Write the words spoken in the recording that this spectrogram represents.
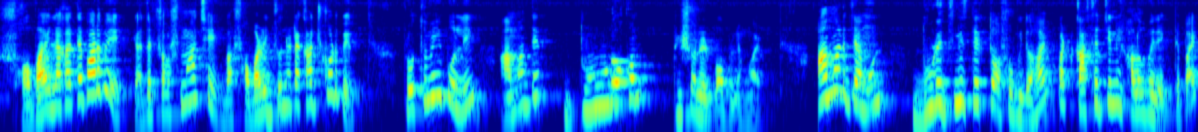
সবাই লাগাতে পারবে? যাদের চশমা আছে বা সবারই জন্য এটা কাজ করবে? প্রথমেই বলি, আমাদের দু রকম ভীষণের প্রবলেম হয়। আমার যেমন দূরের জিনিস দেখতে অসুবিধা হয় বাট কাছের জিনিস ভালোভাবে দেখতে পায়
